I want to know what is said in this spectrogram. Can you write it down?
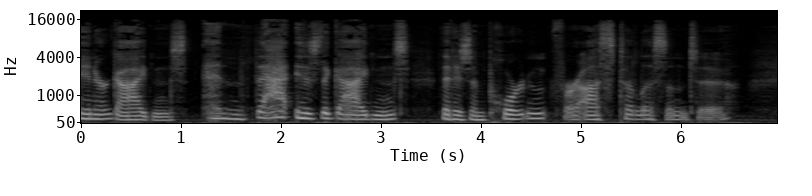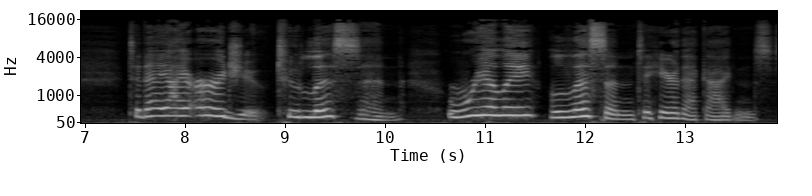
inner guidance, and that is the guidance that is important for us to listen to. Today, I urge you to listen, really listen to hear that guidance.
